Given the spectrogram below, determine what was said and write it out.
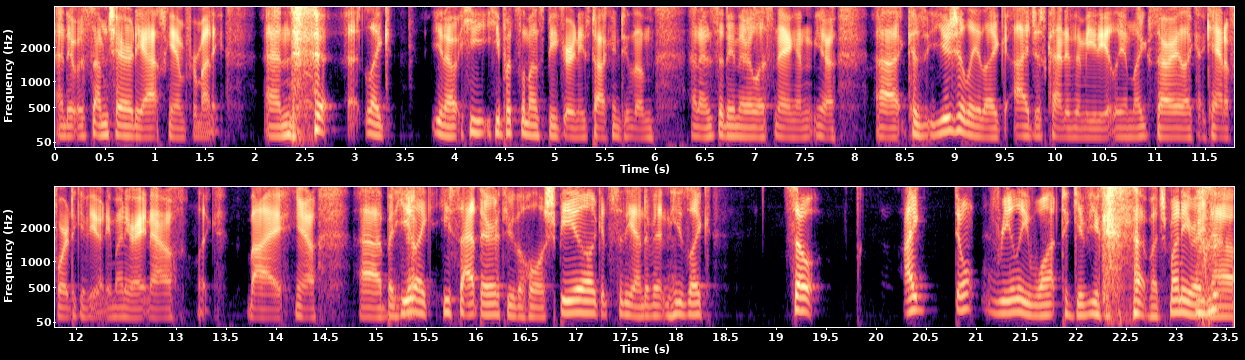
and it was some charity asking him for money. And like you know, he he puts them on speaker and he's talking to them, and I'm sitting there listening, and you know, because usually like I just kind of immediately I'm like, sorry, like I can't afford to give you any money right now, like bye, you know. Uh, but he like he sat there through the whole spiel, gets to the end of it, and he's like, so I don't really want to give you guys that much money right now,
